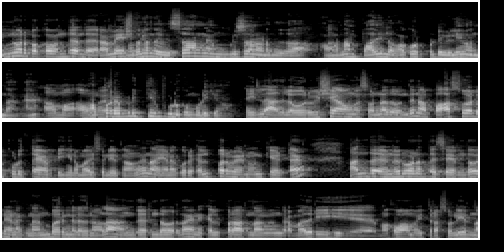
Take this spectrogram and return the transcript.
இன்னொரு பக்கம் வந்து அந்த ரமேஷ் முதல்ல இந்த விசாரணை முழுசா நடந்ததா? அவங்க தான் பாதியில வாக் அவுட் பண்ணிட்டு வெளியே வந்தாங்க. ஆமா அவங்க அப்புறம் எப்படி தீர்ப்பு கொடுக்க முடியும்? இல்ல அதுல ஒரு விஷயம் அவங்க சொன்னது வந்து நான் பாஸ்வேர்டு கொடுத்தேன் அப்படிங்கிற மாதிரி சொல்லியிருக்காங்க. நான் எனக்கு ஒரு ஹெல்ப்பர் வேணும்னு கேட்டேன். அந்த நிறுவனத்தை சேர்ந்தவர் எனக்கு நண்பருங்கிறதுனால அங்க இருந்தவர் தான் எனக்கு ஹெல்ப்பரா இருந்தாங்கங்கிற மாதிரி மகவா மைத்ரா சொல்லியிருந்தாங்க.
